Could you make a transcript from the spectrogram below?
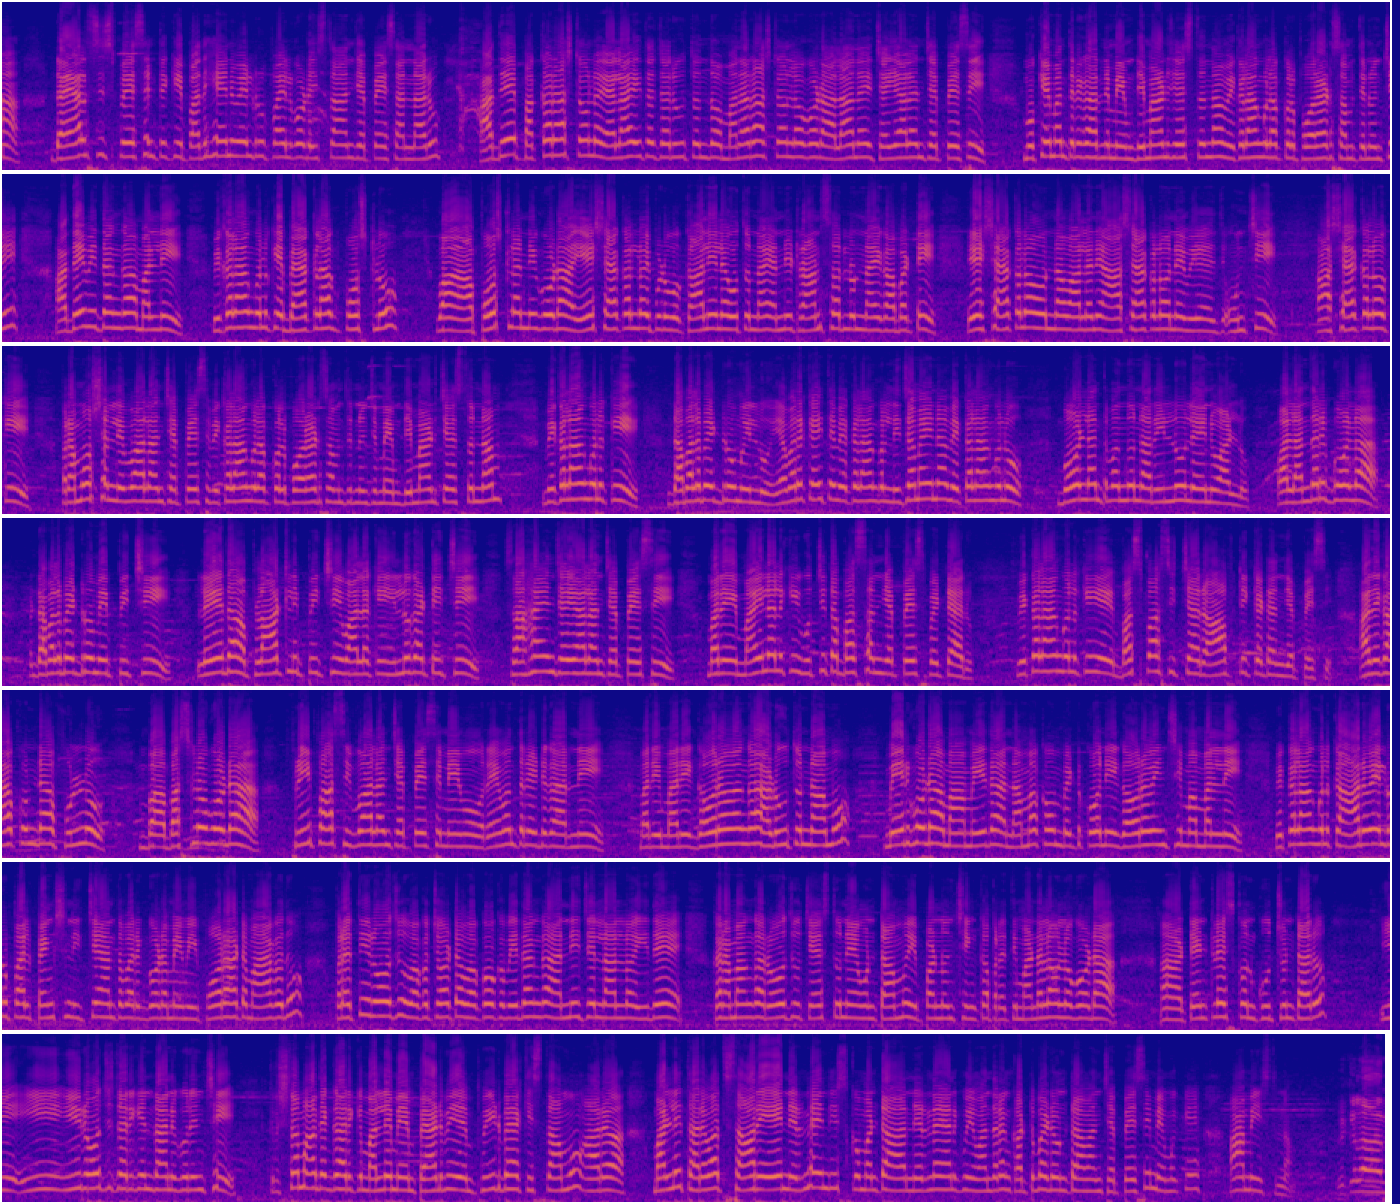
డయాలసిస్ పేషెంట్కి పదిహేను వేల రూపాయలు కూడా ఇస్తా అని చెప్పేసి అన్నారు. అదే పక్క రాష్ట్రంలో ఎలా అయితే జరుగుతుందో మన రాష్ట్రంలో కూడా అలానే చేయాలని చెప్పేసి ముఖ్యమంత్రి గారిని మేము డిమాండ్ చేస్తున్నాం. వికలాంగుల హక్కుల పోరాట సమితి నుంచి. అదేవిధంగా మళ్ళీ వికలాంగులకి బ్యాక్లాగ్ పోస్టులు ఆ పోస్టులన్నీ కూడా ఏ శాఖల్లో ఇప్పుడు ఖాళీలు అవుతున్నాయి అన్ని ట్రాన్స్ఫర్లు ఉన్నాయి కాబట్టి ఏ శాఖలో ఉన్న వాళ్ళని ఆ శాఖలోనే ఉంచి ఆ శాఖలోకి ప్రమోషన్లు ఇవ్వాలని చెప్పేసి వికలాంగుల హక్కుల పోరాట సమితి నుంచి మేము డిమాండ్ చేస్తున్నాం. వికలాంగులకి డబల్ బెడ్రూమ్ ఇల్లు. ఎవరికైతే వికలాంగులు నిజమైన వికలాంగులు బోల్డ్ ఎంతమంది ఉన్నారు ఇల్లు లేని వాళ్ళు వాళ్ళందరికీ కూడా డబల్ బెడ్రూమ్ ఇప్పించి లేదా ప్లాట్లు ఇప్పించి వాళ్ళకి ఇల్లు కట్టించి సహాయం చేయాలని చెప్పేసి మరి మహిళలకి ఉచిత బస్ అని చెప్పేసి పెట్టారు. వికలాంగులకి బస్ పాస్ ఇచ్చారు హాఫ్ టికెట్ అని చెప్పేసి. అది కాకుండా ఫుల్ బ- బస్సులో కూడా ఫ్రీ పాస్ ఇవ్వాలని చెప్పేసి మేము రేవంత్ రెడ్డి గారిని మరి మరి గౌరవంగా అడుగుతున్నాము. మీరు కూడా మా మీద నమ్మకం పెట్టుకొని గౌరవించి మమ్మల్ని వికలాంగులకు ఆరు వేల రూపాయల పెన్షన్ ఇచ్చేంత వరకు కూడా మేము ఈ పోరాటం ఆగదు. ప్రతిరోజు ఒక చోట ఒక్కొక్క విధంగా అన్ని జిల్లాల్లో ఇదే క్రమంగా రోజు చేస్తూనే ఉంటాము. ఇప్పటి నుంచి ఇంకా ప్రతి మండలంలో కూడా టెంట్లు వేసుకొని కూర్చుంటారు. ఈ ఈ ఈ రోజు జరిగిన దాని గురించి కృష్ణమాధవ్ గారికి మళ్ళీ మేము ప్యాడ్ ఫీడ్బ్యాక్ ఇస్తాము. ఆరో మళ్ళీ తర్వాత సార్ ఏ నిర్ణయం తీసుకోమంటే ఆ నిర్ణయానికి మేమందరం కట్టుబడి ఉంటామని చెప్పేసి మేము హామీ ఇస్తున్నాం.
